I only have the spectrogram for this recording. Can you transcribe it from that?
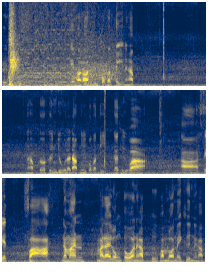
ขึ้น เกณฑ์ความร้อนขึ้นปกตินะครับนะครับก็ขึ้นอยู่ระดับนี้ปกติก็ถือว่าอ่า เซตฝาน้ำมันมาได้ลงตัวนะครับ คือความร้อนไม่ขึ้นนะครับ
